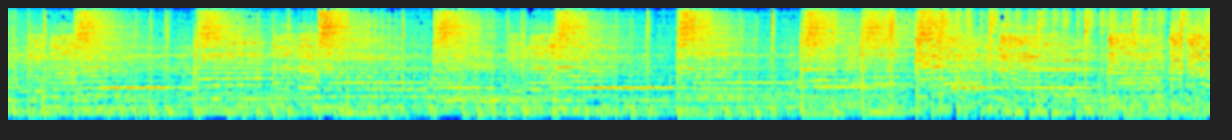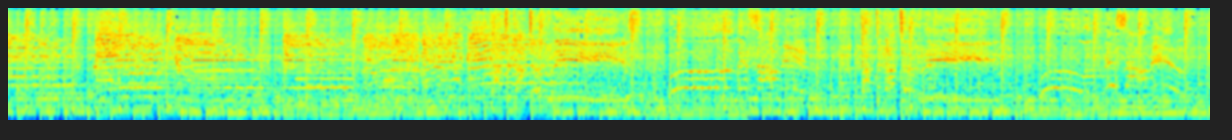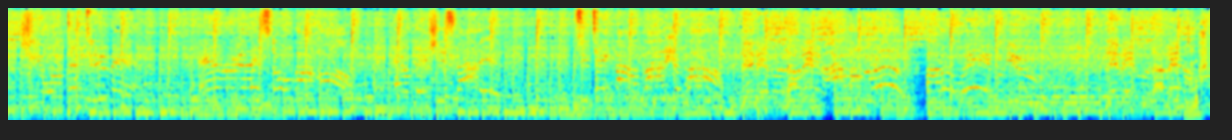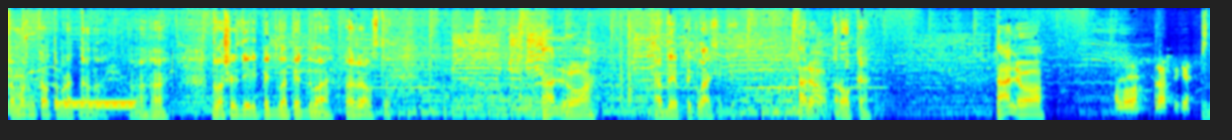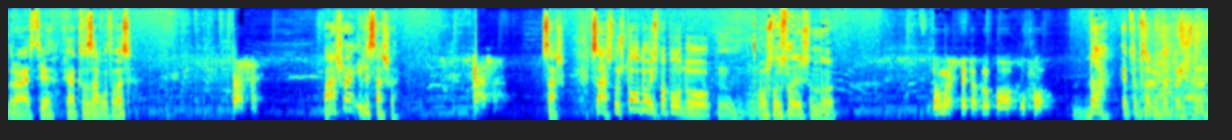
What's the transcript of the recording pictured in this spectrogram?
что, можем кого-то брать, наверное. Ага. 269-5252. Пожалуйста. Алло. Адепты классики. Алло. Рок- Рока. Алло. Алло, здравствуйте. Здрасте. Как зовут вас? Саша. Паша или Саша? Саша. Саш, Саш, ну что вы думаете по поводу? Услышанного. Думаю, что это группа УФО. Да. Это абсолютно точно.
